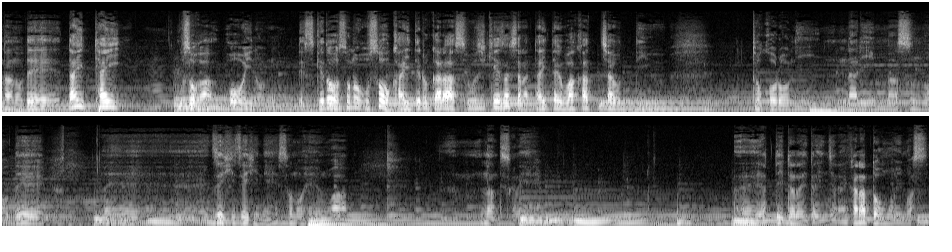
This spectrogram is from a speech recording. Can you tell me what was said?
なので大体嘘が多いのですけどその嘘を書いてるから数字計算したら大体分かっちゃうっていうところになりますので、えー、ぜひぜひねその辺は何ですかねえやっていただいたらいいんじゃないかなと思います。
